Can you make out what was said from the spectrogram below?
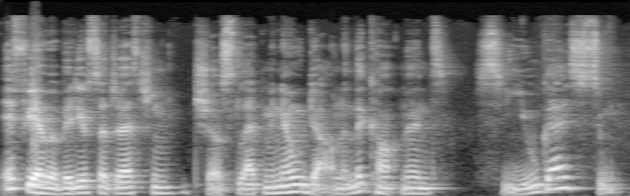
If you have a video suggestion, just let me know down in the comments. See you guys soon.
